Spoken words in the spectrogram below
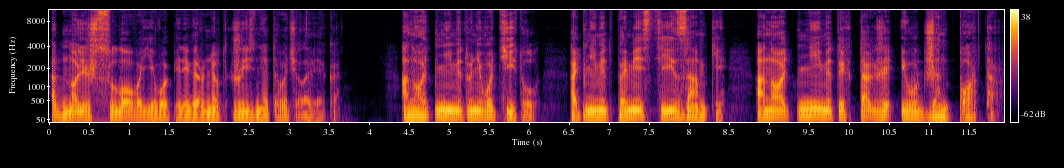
Одно лишь слово его перевернет жизнь этого человека. Оно отнимет у него титул, отнимет поместье и замки, оно отнимет их также и у Джен Портер.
